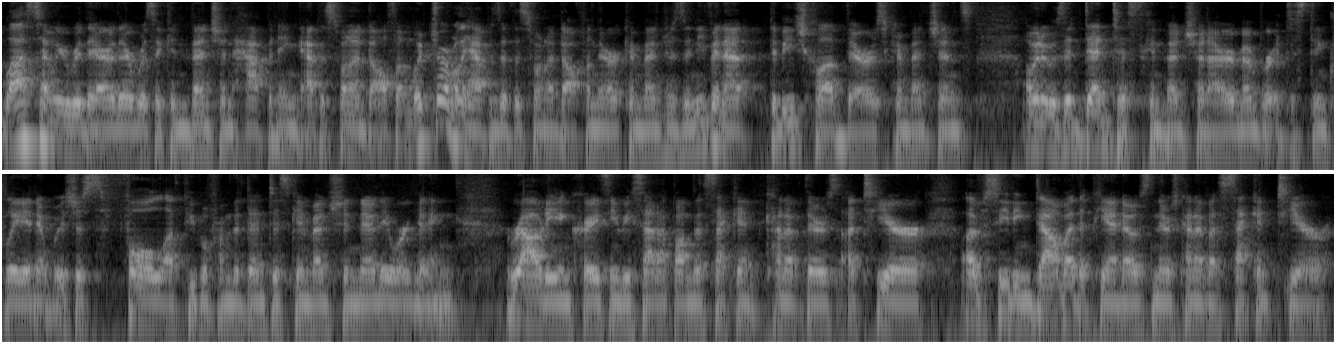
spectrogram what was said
Last time we were there, there was a convention happening at the Swan and Dolphin, which normally happens at the Swan and Dolphin. There are conventions, and even at the Beach Club, there is conventions. Oh, and it was a dentist convention. I remember it distinctly, and it was just full of people from the dentist convention. There, they were getting rowdy and crazy. We sat up on the second kind of. There's a tier of seating down by the pianos, and there's kind of a second tier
